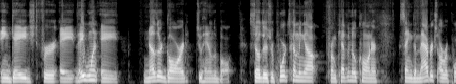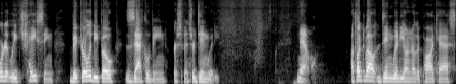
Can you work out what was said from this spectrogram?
engaged for a they want a another guard to handle the ball. So there's reports coming out from Kevin O'Connor saying the Mavericks are reportedly chasing Victor Oladipo, Zach LaVine, or Spencer Dinwiddie. Now, I talked about Dinwiddie on another podcast.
